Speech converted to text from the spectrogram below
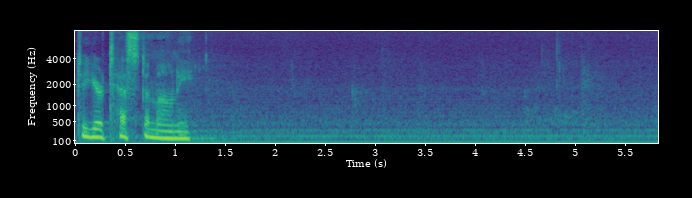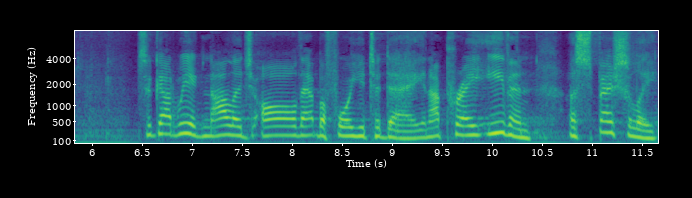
to your testimony. So, God, we acknowledge all that before you today. And I pray, even especially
